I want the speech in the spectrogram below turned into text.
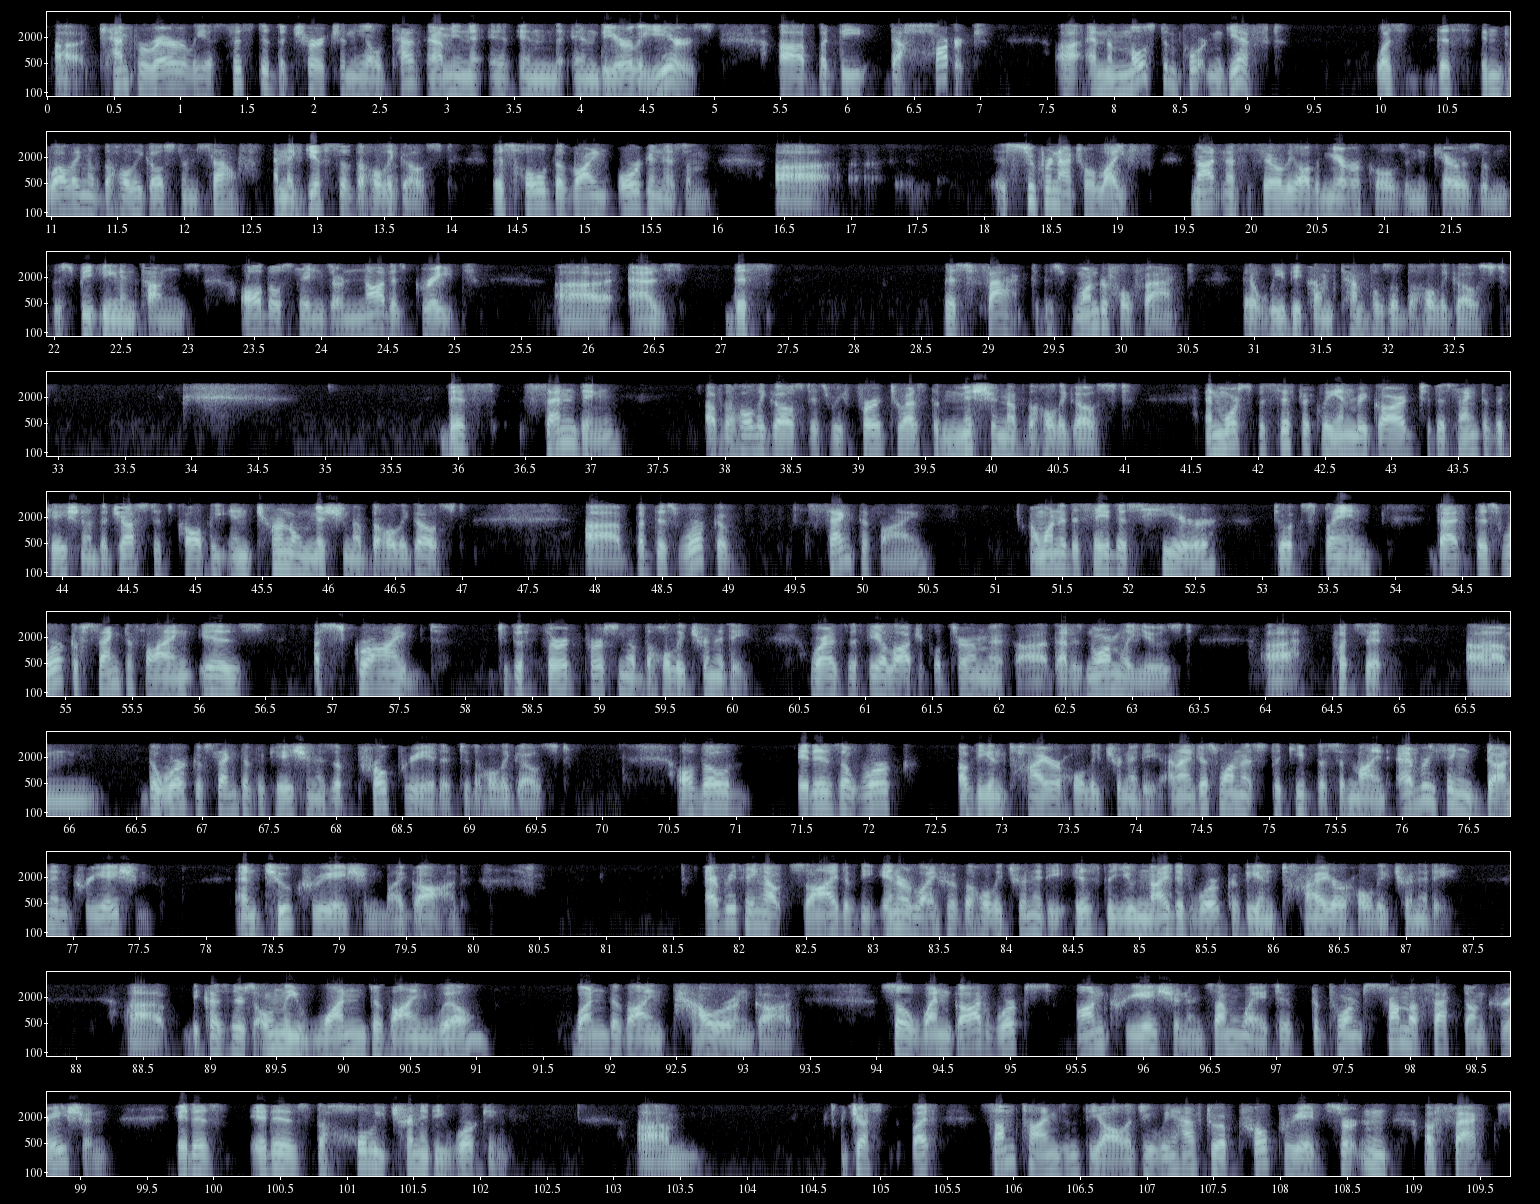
uh, temporarily assisted the church in the Old Testament. I mean, in in, in the early years, uh, but the the heart uh, and the most important gift was this indwelling of the Holy Ghost Himself and the gifts of the Holy Ghost. This whole divine organism uh, supernatural life, not necessarily all the miracles and the charism, the speaking in tongues. All those things are not as great uh, as this this fact, this wonderful fact that we become temples of the Holy Ghost. This sending of the Holy Ghost is referred to as the mission of the Holy Ghost. And more specifically, in regard to the sanctification of the just, it's called the internal mission of the Holy Ghost. Uh, but this work of sanctifying, I wanted to say this here to explain that this work of sanctifying is ascribed to the third person of the Holy Trinity, whereas the theological term uh, that is normally used uh, puts it um, the work of sanctification is appropriated to the Holy Ghost, although it is a work of the entire Holy Trinity. And I just want us to keep this in mind. Everything done in creation and to creation by God. Everything outside of the inner life of the Holy Trinity is the united work of the entire Holy Trinity. uh, because there's only one divine will, one divine power in God. So when God works on creation in some way to, to perform some effect on creation, it is it is the Holy Trinity working. Um, just but sometimes in theology we have to appropriate certain effects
